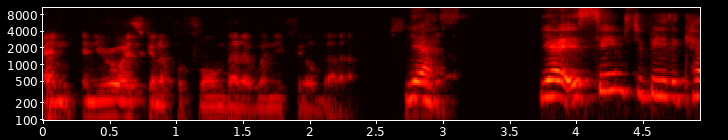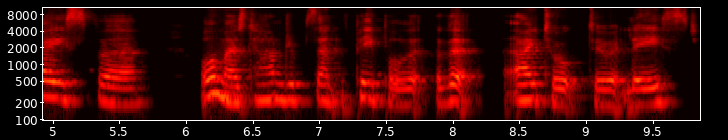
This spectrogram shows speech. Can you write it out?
and and you're always going to perform better when you feel better. So, yes, yeah. yeah, it seems to be the case for almost 100% of people that, that I talk to, at least.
